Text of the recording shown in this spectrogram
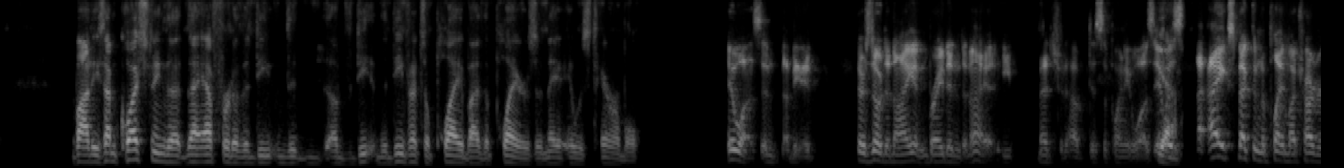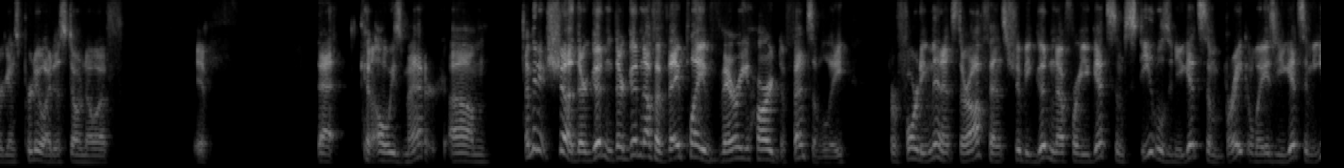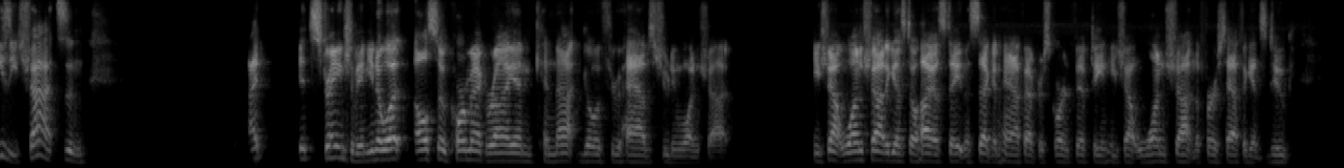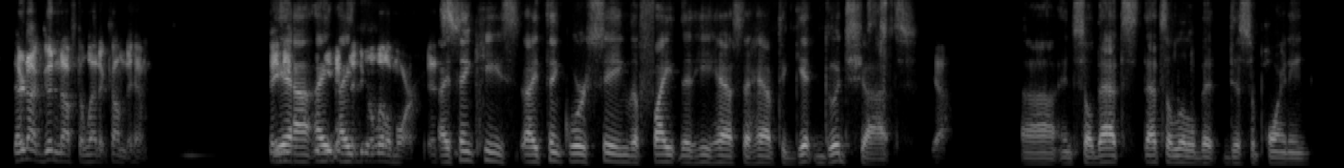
bodies. I'm questioning the the effort of the de, the of de, the defensive play by the players, and they it was terrible. It was, and I mean, it, there's no denying it, and Brey didn't deny it. He mentioned how disappointing it was. It Yeah. was. I- I expect him to play much harder against Purdue. I just don't know if if that can always matter. Um, I mean, it should. They're good. They're good enough if they play very hard defensively for 40 minutes. Their offense should be good enough where you get some steals and you get some breakaways and you get some easy shots. And I, it's strange to me. And you know what? Also, Cormac Ryan cannot go through halves shooting one shot. He shot one shot against Ohio State in the second half after scoring 15. He shot one shot in the first half against Duke. They're not good enough to let it come to him. They Yeah, need I- I- to do a little more. I think he's I think we're seeing the fight that he has to have to get good shots. Yeah. Uh, and so that's that's a little bit disappointing.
